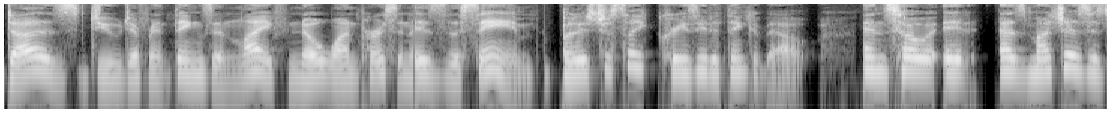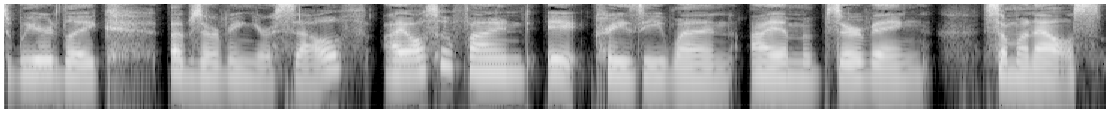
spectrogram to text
does do different things in life. No one person is the same, but it's just like crazy to think about. And so it as much as it's weird like observing yourself, I also find it crazy when I am observing someone else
